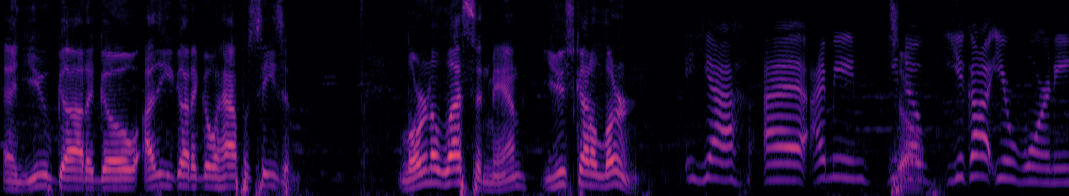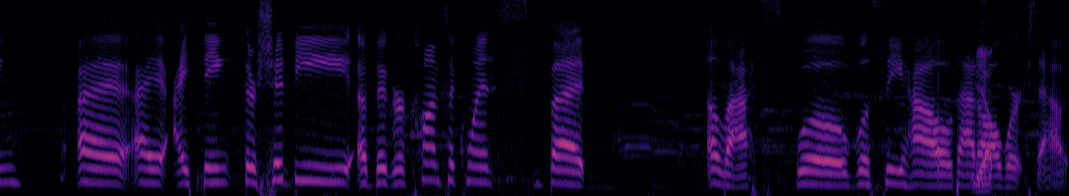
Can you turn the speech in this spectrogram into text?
and you've got to go. I think you got to go half a season. Learn a lesson, man. You just got to learn. Yeah, uh, I mean, you So. know, you got your warning. Uh, I, I think there should be a bigger consequence, but alas, we'll we'll see how that Yep. all works out.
